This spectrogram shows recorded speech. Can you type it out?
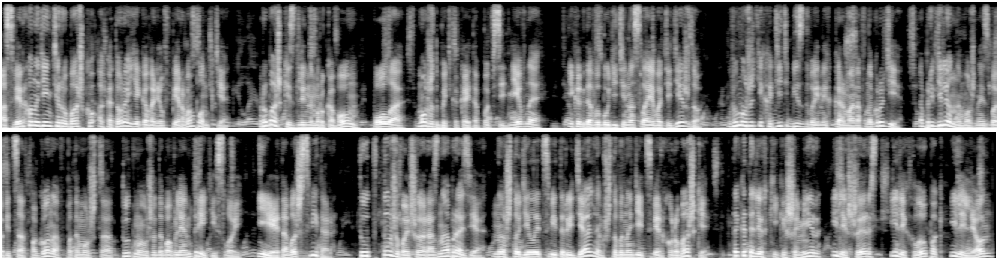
А сверху наденьте рубашку, о которой я говорил в первом пункте. Рубашки с длинным рукавом, пола, может быть какая-то повседневная. И когда вы будете наслаивать одежду, вы можете ходить без двойных карманов на груди. Определенно можно избавиться от погонов, потому что тут мы уже добавляем третий слой. И это ваш свитер. Тут тоже большое разнообразие, но что делает свитер идеальным, чтобы надеть сверху рубашки, так это легкий кашемир, или шерсть, или хлопок, или лен.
